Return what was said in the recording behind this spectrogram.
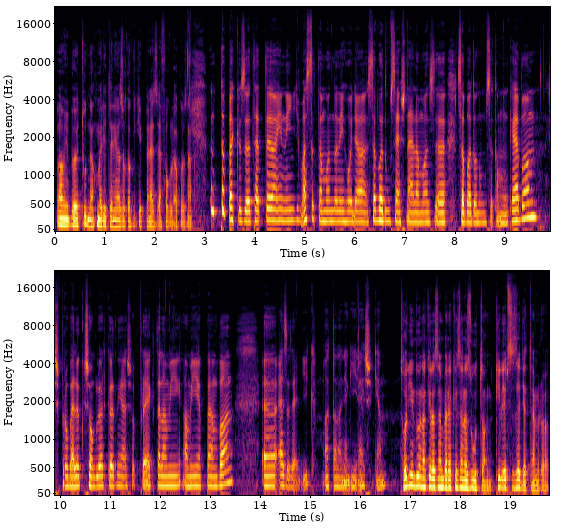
amiből tudnak meríteni azok, akik éppen ezzel foglalkoznak? Többek között, hát én így azt szoktam mondani, hogy a szabadúszás nálam az szabadon úszok a munkában, és próbálok zsonglőrködni a sok projekttel, ami, ami éppen van. Ez az egyik, a tananyagírás, igen. Hogy indulnak el az emberek ezen az úton? Kilépsz az egyetemről,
